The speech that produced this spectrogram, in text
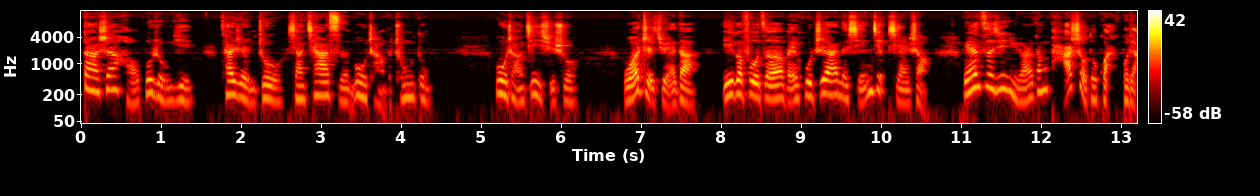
大山好不容易才忍住想掐死牧场的冲动。牧场继续说：“我只觉得，一个负责维护治安的刑警先生，连自己女儿当扒手都管不了。”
